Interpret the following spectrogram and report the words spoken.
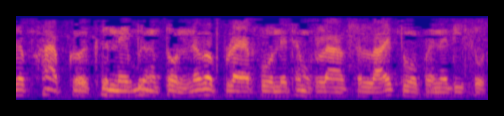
สภาพเกิดขึ้นในเบื้องต้น แล้วก็แปรปรวนในท่ามกลางสลายตัวไปในที่สุด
